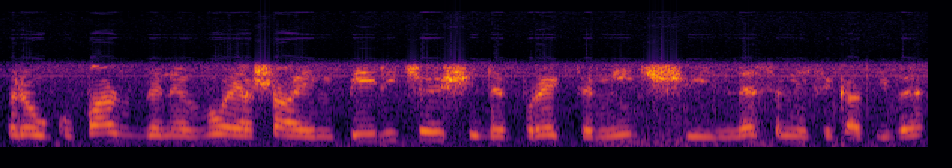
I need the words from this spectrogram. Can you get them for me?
preocupați de nevoi așa empirice și de proiecte mici și nesemnificative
